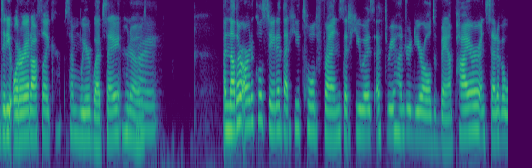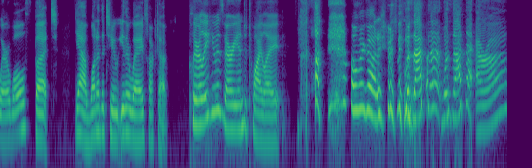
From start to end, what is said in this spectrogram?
Did he order it off like some weird website? Who knows? Right. Another article stated that he told friends that he was a 300 year old vampire instead of a werewolf. But yeah, one of the two, either way, fucked up. Clearly, he was very into Twilight. oh my god! was that the was that the era?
